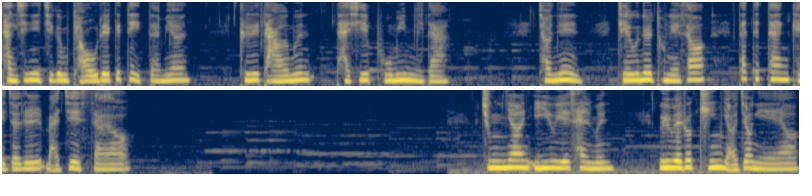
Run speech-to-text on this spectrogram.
당신이 지금 겨울의 끝에 있다면 그 다음은 다시 봄입니다. 저는 재운을 통해서 따뜻한 계절을 맞이했어요. 중년 이후의 삶은 의외로 긴 여정이에요.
